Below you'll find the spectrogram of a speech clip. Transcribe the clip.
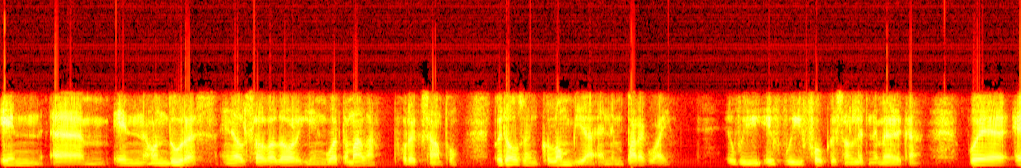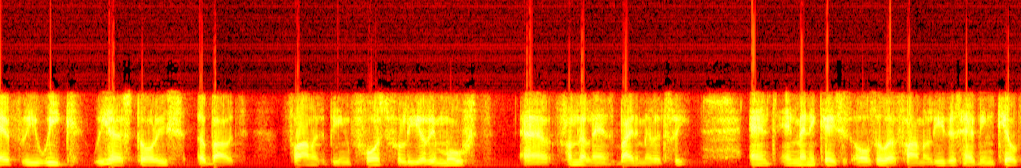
in um, in Honduras, in El Salvador, in Guatemala, for example, but also in Colombia and in Paraguay. If we if we focus on Latin America, where every week we hear stories about farmers being forcefully removed uh, from the lands by the military, and in many cases also where farmer leaders have been killed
